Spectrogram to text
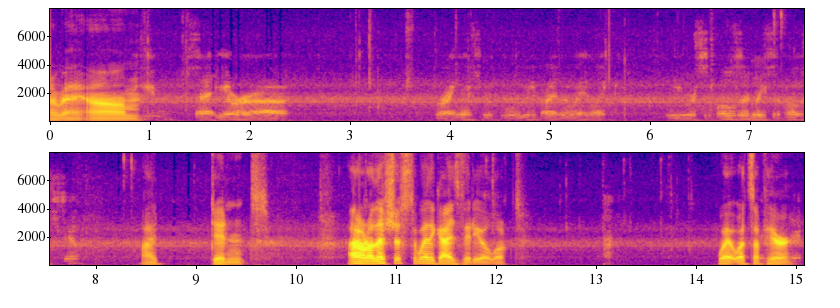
Okay, um, Did you set your uh, brightness with by the way, like we were supposedly supposed to? I didn't. I don't know, that's just the way the guy's video looked. Wait, what's up here? It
